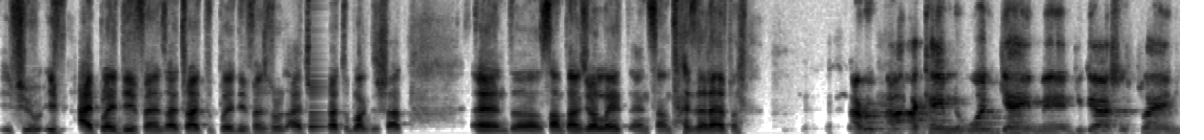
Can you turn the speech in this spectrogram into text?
if you if I play defense, I try to play defense first. I try to block the shot, and uh, sometimes you're late, and sometimes that happens. I, I came to one game, man. You guys was playing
